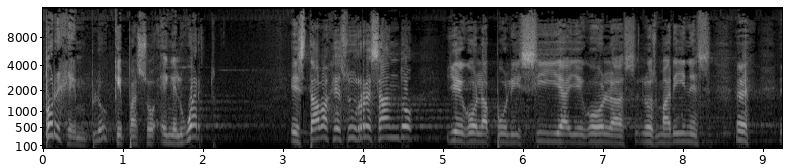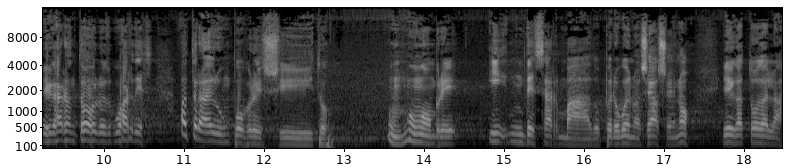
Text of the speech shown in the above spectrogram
Por ejemplo, ¿qué pasó en el huerto? Estaba Jesús rezando, llegó la policía, llegó las, los marines, eh, llegaron todos los guardias a traer un pobrecito, un, hombre desarmado, pero bueno, se hace, ¿no? Llega toda la,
